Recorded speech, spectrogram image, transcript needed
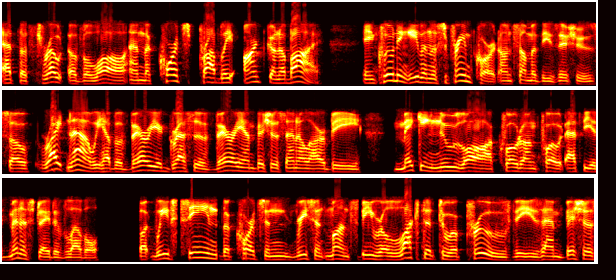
at the throat of the law, and the courts probably aren't going to buy, including even the Supreme Court on some of these issues. So, right now, we have a very aggressive, very ambitious NLRB making new law, quote unquote, at the administrative level. But we've seen the courts in recent months be reluctant to approve these ambitious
